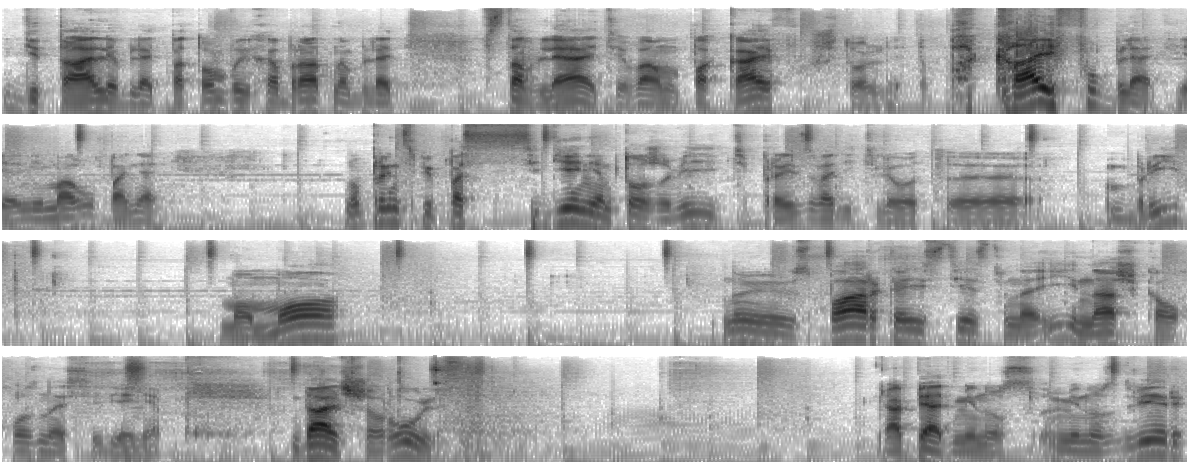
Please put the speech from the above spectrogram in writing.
детали, блядь, потом вы их обратно, блядь, вставляете. Вам по кайфу, что ли? Это по кайфу, блядь, я не могу понять. Ну, в принципе, по сиденьям тоже, видите, производители вот э, Bride, Momo, ну и Sparco, естественно, и наше колхозное сиденье. Дальше, руль. Опять минус, минус дверь.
